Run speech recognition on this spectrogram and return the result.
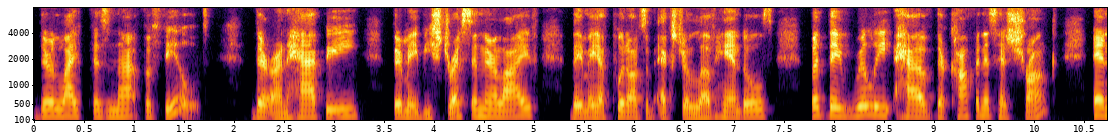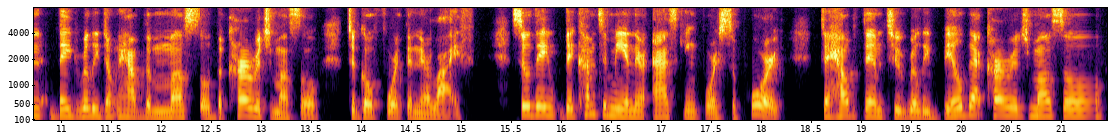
their life is not fulfilled. They're unhappy. There may be stress in their life. They may have put on some extra love handles, but they really have their confidence has shrunk and they really don't have the muscle, the courage muscle to go forth in their life. So they they come to me and they're asking for support to help them to really build that courage muscle,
